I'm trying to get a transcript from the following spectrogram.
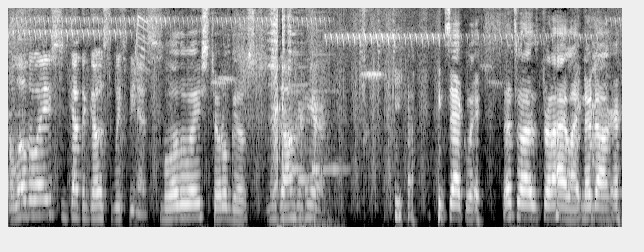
Below the waist, he's got the ghost wispiness. Below the waist, total ghost. No donger here. yeah, exactly. That's what I was trying to highlight. No donger.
